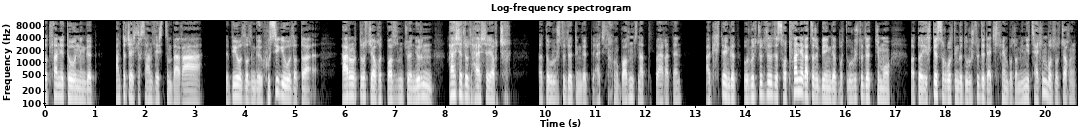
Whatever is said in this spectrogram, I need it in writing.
судалгааны төвн ингээд хамтарч ажиллах санал ирсэн байгаа. Би бол ингээд хүсийг ивэл одоо Харвард руу ч явхад боломж байна. Ер нь хаашаа л хаашаа явчих одоо өргөжлүүлээд ингээд ажиллах боломж надад байгаад байна. А гэхдээ ингээд өргөжлүүлээд судалгааны газар би ингээд өргөжлүүлээд ч юм уу одоо ихтэй сургуульд ингээд өргөжлүүлээд ажиллах юм бол миний цалин бол жоохон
